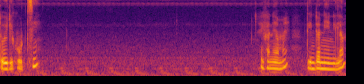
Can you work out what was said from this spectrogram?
তৈরি করছি। এখানে আমি তিনটা নিয়ে নিলাম।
